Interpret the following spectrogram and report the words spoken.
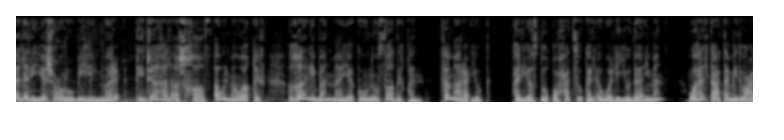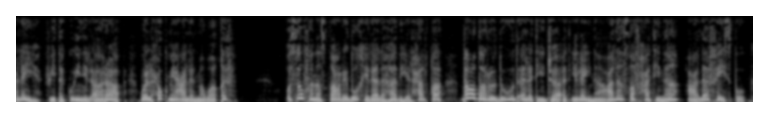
الذي يشعر به المرء تجاه الأشخاص أو المواقف غالبا ما يكون صادقا فما رأيك؟ هل يصدق حدسك الأولي دائما؟ وهل تعتمد عليه في تكوين الآراء والحكم على المواقف؟ وسوف نستعرض خلال هذه الحلقة بعض الردود التي جاءت إلينا على صفحتنا على فيسبوك.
